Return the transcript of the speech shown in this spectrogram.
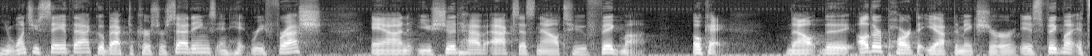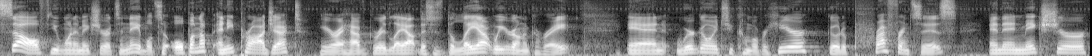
you, once you save that, go back to cursor settings and hit refresh, and you should have access now to Figma. Okay, now the other part that you have to make sure is Figma itself, you want to make sure it's enabled. So open up any project. Here I have grid layout. This is the layout we are going to create. And we're going to come over here, go to preferences, and then make sure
